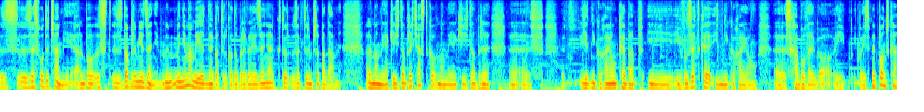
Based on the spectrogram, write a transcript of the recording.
z, ze słodyczami albo z, z dobrym jedzeniem. My, my nie mamy jednego tylko dobrego jedzenia, który, za którym przepadamy, ale mamy jakieś dobre ciastko, mamy jakieś dobre... E, e, jedni kochają kebab i, i wuzetkę, inni kochają e, schabowego i, i powiedzmy pączka,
